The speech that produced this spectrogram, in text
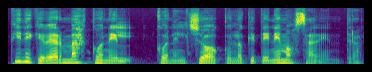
tiene que ver más con el, con el yo, con lo que tenemos adentro.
